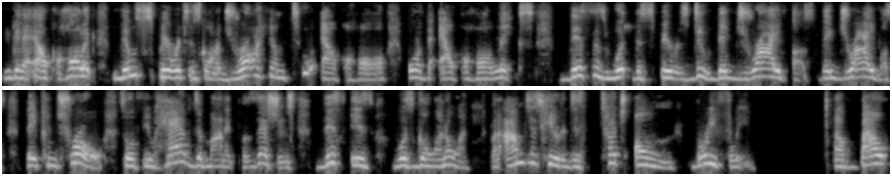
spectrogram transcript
You get an alcoholic, them spirits is going to draw him to alcohol or the alcoholics. This is what the spirits do. They drive us. They drive us. They control. So if you have demonic possessions, this is what's going on. But I'm just here to just touch on briefly about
